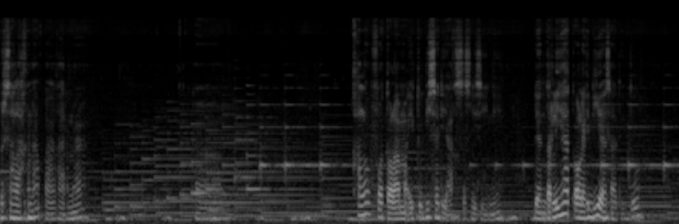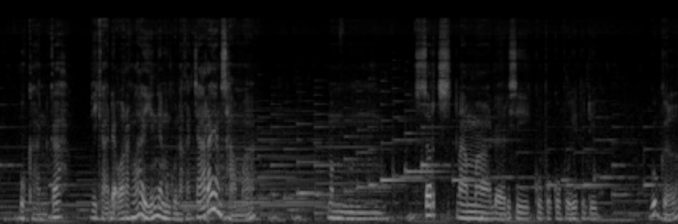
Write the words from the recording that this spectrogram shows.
Bersalah kenapa? Karena uh, kalau foto lama itu bisa diakses di sini dan terlihat oleh dia saat itu, bukankah jika ada orang lain yang menggunakan cara yang sama search nama dari si kupu-kupu itu di Google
